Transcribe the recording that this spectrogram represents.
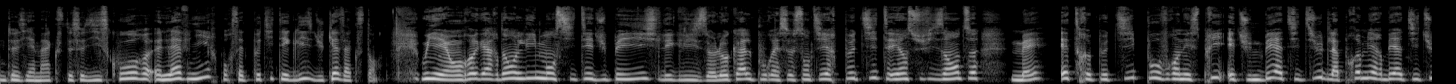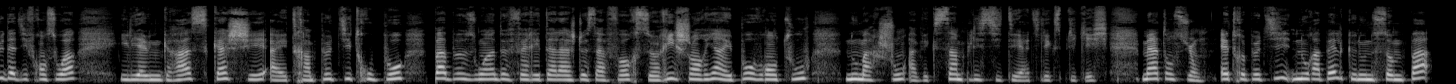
Deuxième axe de ce discours, l'avenir pour cette petite église du Kazakhstan. Oui, et en regardant l'immensité du pays, l'église locale pourrait se sentir petite et insuffisante, mais être petit, pauvre en esprit est une béatitude, la première béatitude, a dit François. Il y a une grâce cachée à être un petit troupeau, pas besoin de faire étalage de sa force, riche en rien et pauvre en tout. Nous marchons avec simplicité, a-t-il expliqué. Mais attention, être petit nous rappelle que nous ne sommes pas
